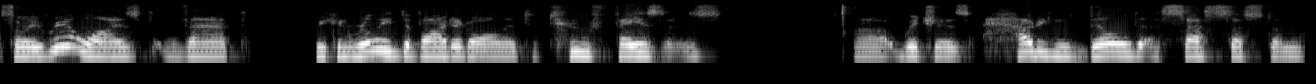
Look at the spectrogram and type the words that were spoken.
so we realized that we can really divide it all into two phases, uh, which is how do you build a SES system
